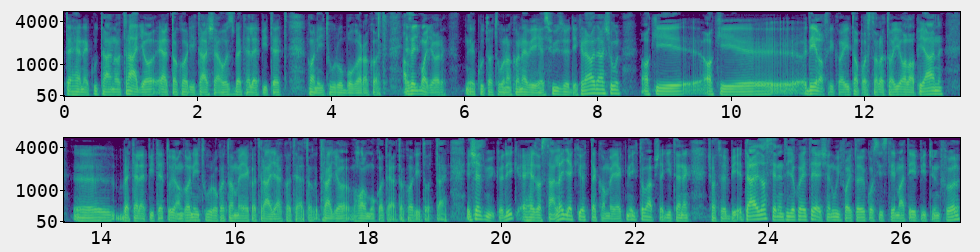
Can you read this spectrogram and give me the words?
tehenek után a trágya eltakarításához betelepített kanitúró bogarakat. Ez egy magyar melhor kutatónak a nevéhez fűződik ráadásul, aki, aki dél-afrikai tapasztalatai alapján betelepített olyan garnitúrokat, amelyek a trágyákat, eltak, trágya halmokat eltakarították. És ez működik, ehhez aztán legyek jöttek, amelyek még tovább segítenek, stb. Tehát ez azt jelenti, hogy akkor egy teljesen újfajta ökoszisztémát építünk föl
